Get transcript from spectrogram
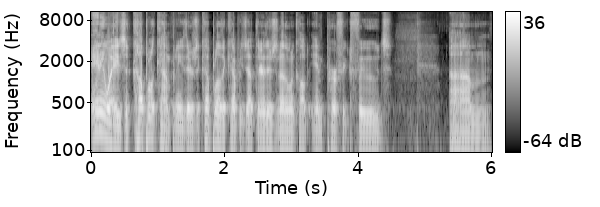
Anyways, a couple of companies, there's a couple other companies out there. There's another one called Imperfect Foods. Um,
